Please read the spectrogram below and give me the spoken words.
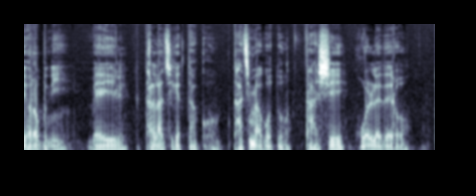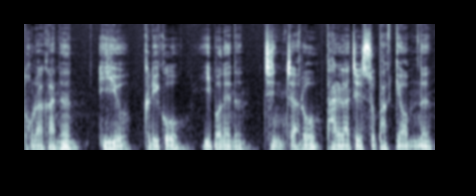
여러분이 매일 달라지겠다고 다짐하고도 다시 원래대로 돌아가는 이유, 그리고 이번에는 진짜로 달라질 수밖에 없는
